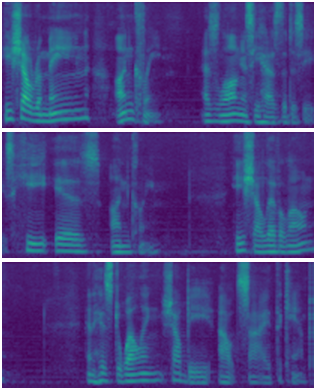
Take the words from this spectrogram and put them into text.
He shall remain unclean as long as he has the disease. He is unclean. He shall live alone, and his dwelling shall be outside the camp.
